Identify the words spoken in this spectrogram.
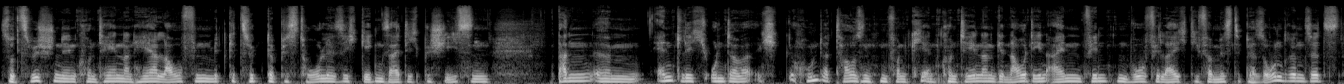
so zwischen den Containern herlaufen, mit gezückter Pistole sich gegenseitig beschießen, dann ähm, endlich unter Hunderttausenden von Containern genau den einen finden, wo vielleicht die vermisste Person drin sitzt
